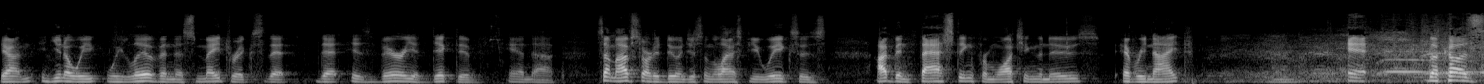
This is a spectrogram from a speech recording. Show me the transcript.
Yeah, and you know, we, we live in this matrix that, that is very addictive. And uh, something I've started doing just in the last few weeks is I've been fasting from watching the news every night. And because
